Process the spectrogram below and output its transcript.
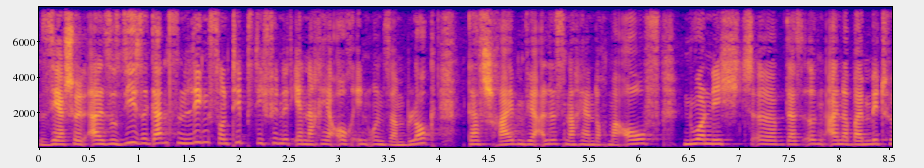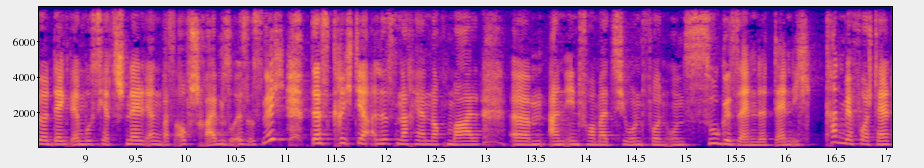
Sehr schön. Also diese ganzen Links und Tipps, die findet ihr nachher auch in unserem Blog. Das schreiben wir alles nachher nochmal auf. Nur nicht, äh, dass irgendeiner beim Mithören denkt, er muss jetzt schnell irgendwas aufschreiben. So ist es nicht. Das kriegt ihr alles nachher nochmal ähm, an Informationen von uns zugesendet. Denn ich kann mir vorstellen,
